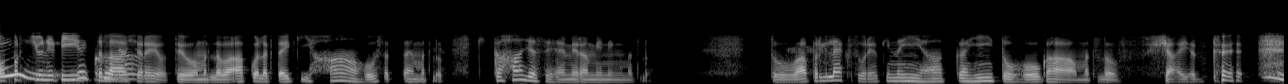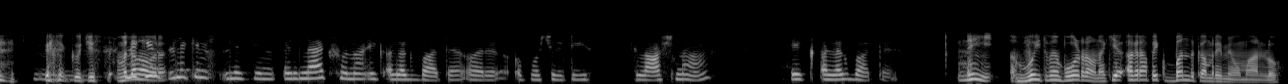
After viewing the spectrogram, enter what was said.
अपॉर्चुनिटी तलाश रहे होते हो? मतलब आपको लगता है कि हाँ हो सकता है मतलब कि कहाँ जैसे है मेरा मीनिंग मतलब? तो आप रिलैक्स हो रहे हो कि नहीं यहाँ कहीं तो होगा मतलब शायद कुछ इस मतलब लेकिन लेकिन लेकिन रिलैक्स होना एक अलग बात है और अपॉर्चुनिटी तलाशना एक अलग बात है। नहीं वही तो मैं बोल रहा हूँ ना कि अगर आप एक बंद कमरे में हो मान लो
